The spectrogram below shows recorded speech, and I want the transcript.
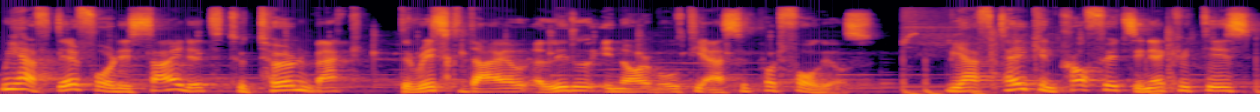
We have therefore decided to turn back the risk dial a little in our multi-asset portfolios. We have taken profits in equities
